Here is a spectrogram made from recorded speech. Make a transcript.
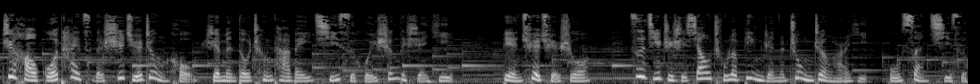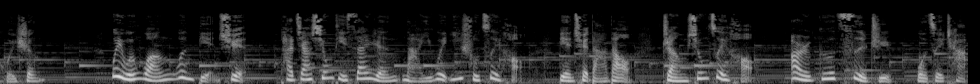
治好国太子的失觉症后，人们都称他为起死回生的神医。扁鹊却说。自己只是消除了病人的重症而已，不算起死回生。魏文王问扁鹊，他家兄弟三人哪一位医术最好？扁鹊答道：长兄最好，二哥次之，我最差。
